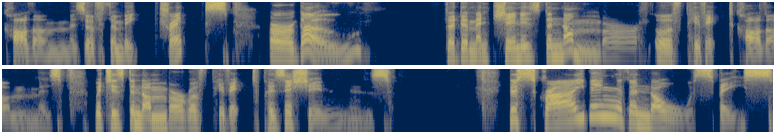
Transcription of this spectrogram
columns of the matrix Ergo, the dimension is the number of pivot columns, which is the number of pivot positions. Describing the null space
